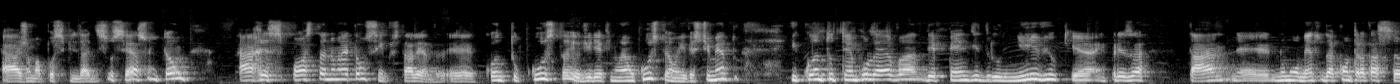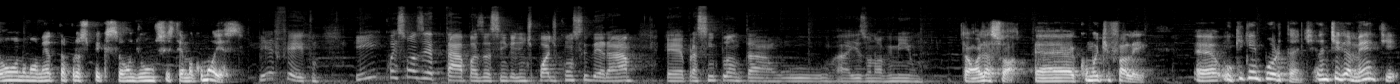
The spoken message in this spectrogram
haja uma possibilidade de sucesso. Então, a resposta não é tão simples, tá, Leandro? É, quanto custa? Eu diria que não é um custo, é um investimento. E quanto tempo leva depende do nível que a empresa está né, no momento da contratação ou no momento da prospecção de um sistema como esse. Perfeito. E quais são as etapas assim que a gente pode considerar é, para se implantar o, a ISO 9001? Então, olha só, é, como eu te falei, é, o que, que, é importante? Antigamente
